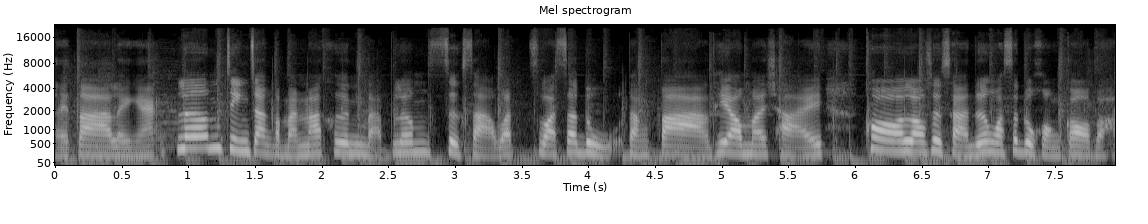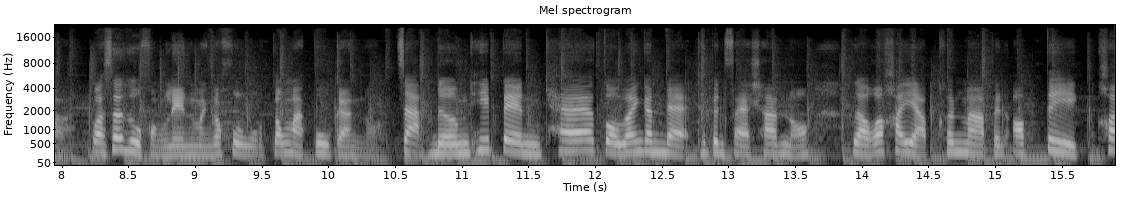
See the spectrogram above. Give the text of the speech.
สายตาอะไรเงี้ยเริ่มจริงจังกับมันมากขึ้น แบบเริ่มศึกษาวัสวัสดุต่างๆ ที่เอามาใช้พอเราศึกษาเรื่องวัสดุของกรอบอะค่ะ วัสดุของเลนส์มันก็คงต้องมาคู่กันเนาะ จากเดิมที่เป็นแค่ตัวแว่นกันแดดที่เป็นแฟชั่นเนาะ เราก็ขยับขึ้นมาเป็นออปติก ค่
